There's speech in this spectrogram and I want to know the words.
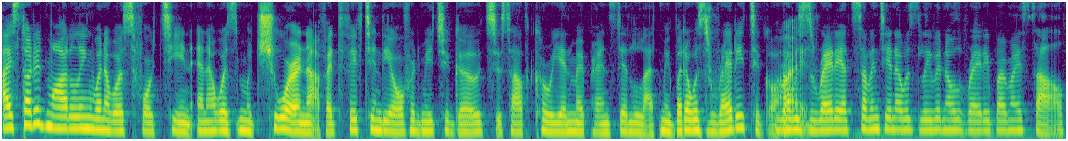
I started modeling when I was 14 and I was mature enough. At 15, they offered me to go to South Korea and my parents didn't let me, but I was ready to go. Right. I was ready at 17. I was living already by myself,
